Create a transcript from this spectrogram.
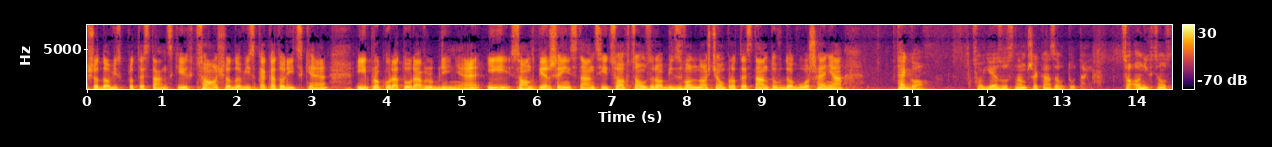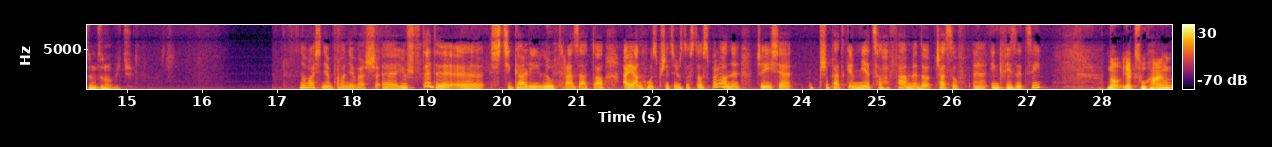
środowisk protestanckich, co środowiska katolickie i prokuratura w Lublinie i sąd pierwszej instancji, co chcą zrobić z wolnością protestantów do głoszenia tego, co Jezus nam przekazał tutaj. Co oni chcą z tym zrobić? No właśnie, ponieważ e, już wtedy e, ścigali Lutra za to, a Jan Hus przecież został spalony. Czyli się przypadkiem nie cofamy do czasów e, inkwizycji? No, jak słuchałem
